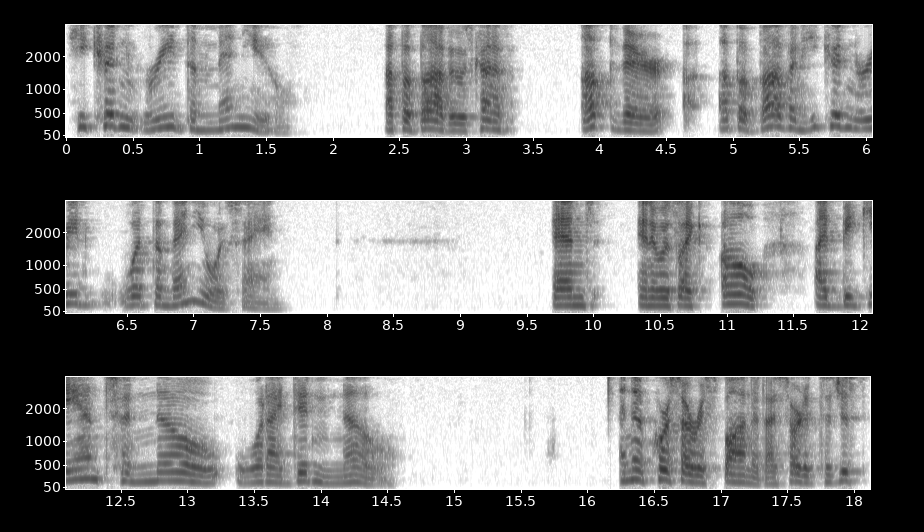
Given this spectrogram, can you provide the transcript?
he couldn't read the menu up above. It was kind of up there, up above, and he couldn't read what the menu was saying. And and it was like, oh, I began to know what I didn't know. And of course, I responded. I started to just,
